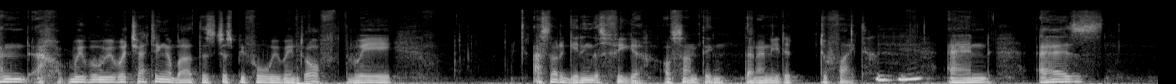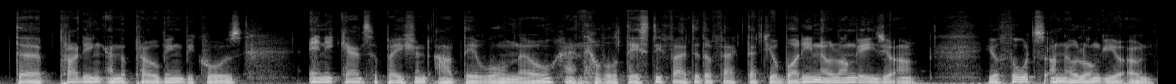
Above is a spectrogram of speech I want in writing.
and uh, we were, we were chatting about this just before we went off, where I started getting this figure of something that I needed to fight. And as the prodding and the probing, because any cancer patient out there will know and they will testify to the fact that your body no longer is your own. Your thoughts are no longer your own.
